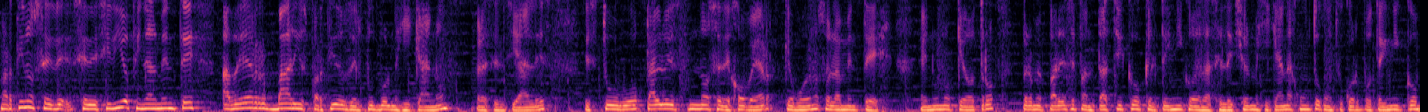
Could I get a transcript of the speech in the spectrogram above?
Martino se, se decidió finalmente a ver varios partidos del fútbol mexicano presenciales. Estuvo, tal vez no se dejó ver, que bueno, solamente en uno que otro, pero me parece fantástico que el técnico de la selección mexicana junto con su cuerpo técnico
